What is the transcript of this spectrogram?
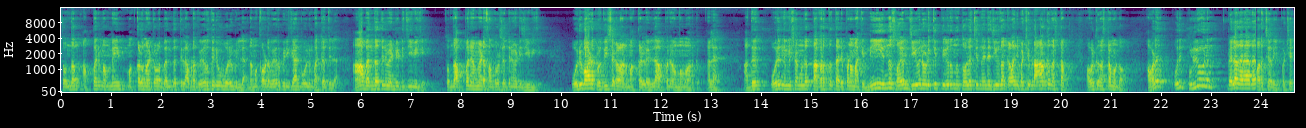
സ്വന്തം അപ്പനും അമ്മയും മക്കളുമായിട്ടുള്ള ബന്ധത്തിൽ അവിടെ വേർതിരിവ് പോലും ഇല്ല. നമുക്ക് അവിടെ വേർപിരിക്കാൻ പോലും പറ്റത്തില്ല. ആ ബന്ധത്തിന് വേണ്ടിയിട്ട് ജീവിക്കും. സ്വന്തം അപ്പനും അമ്മയുടെ സന്തോഷത്തിന് വേണ്ടി ജീവിക്കും. ഒരുപാട് പ്രതീക്ഷകളാണ് മക്കളിൽ എല്ലാ അപ്പനും അമ്മമാർക്കും. അല്ലേ? അത് ഒരു നിമിഷം കൊണ്ട് തകർത്ത് തരിപ്പണമാക്കി. നീ ഇന്ന് സ്വയം ജീവനൊടുക്കി തീർന്ന് തൊലച്ച് നിന്റെ ജീവിതം കളഞ്ഞു. പക്ഷെ ഇവിടെ ആർക്ക് നഷ്ടം. അവൾക്ക് നഷ്ടമുണ്ടോ? അവൾ ഒരു പുല്ലുപോലും വില തരാതെ പറിച്ചെറിയും പക്ഷെ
